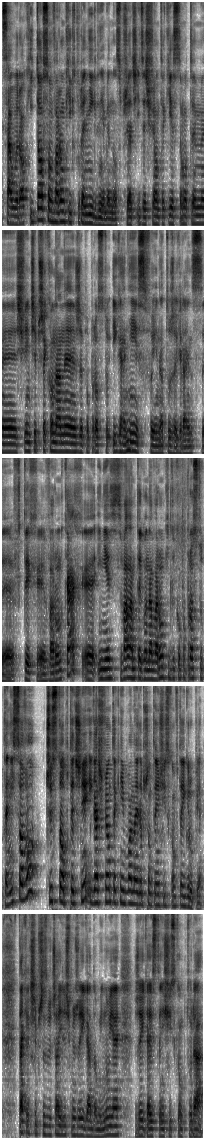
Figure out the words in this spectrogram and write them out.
cały rok. I to są warunki, które nigdy nie będą sprzyjać Idze Świątek. Jestem o tym święcie przekonany, że po prostu Iga nie jest w swojej naturze grając w tych warunkach i nie zwalam tego na warunki, tylko po prostu tenisowo, czysto optycznie Iga Świątek nie była najlepszą tenisistką w tej grupie. Tak jak się przyzwyczailiśmy, że Iga dominuje, że Iga jest tenisistką, która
